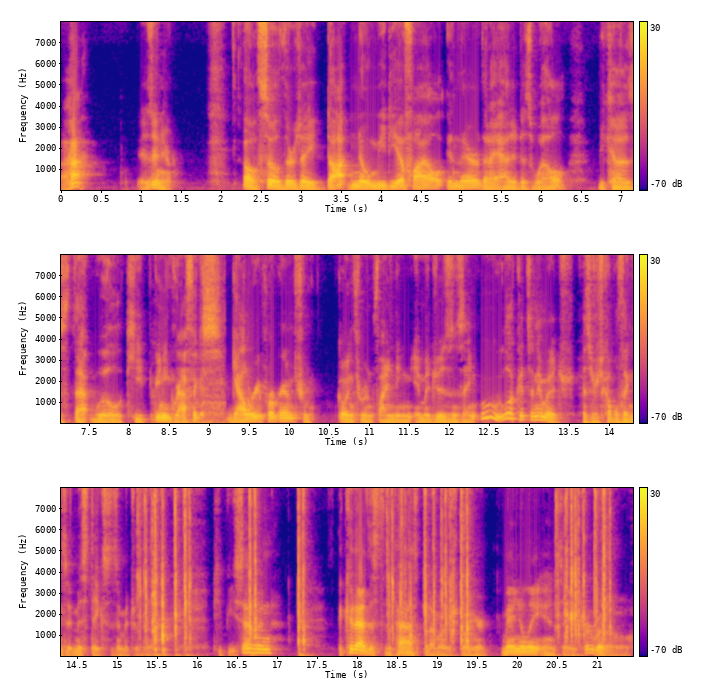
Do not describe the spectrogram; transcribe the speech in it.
aha, it is in here. Oh, so there's a .no media file in there that I added as well because that will keep any graphics gallery programs from going through and finding images and saying, ooh, look, it's an image. Because there's a couple things it mistakes as images. In. TP7. I could add this to the path, but I'm going to go here manually and say turbo.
